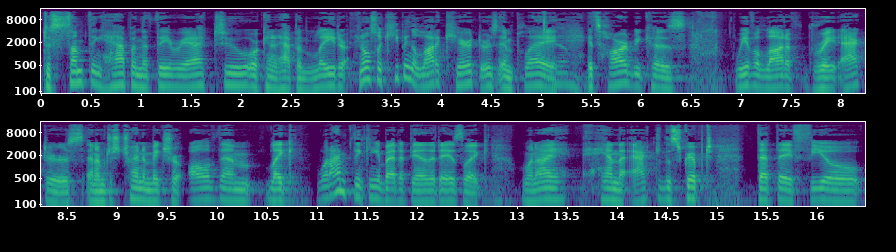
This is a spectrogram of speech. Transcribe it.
does something happen that they react to, or can it happen later? And also keeping a lot of characters in play. It's hard because we have a lot of great actors, and I'm just trying to make sure all of them, like what I'm thinking about at the end of the day is like when I hand the actor the script, that they feel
